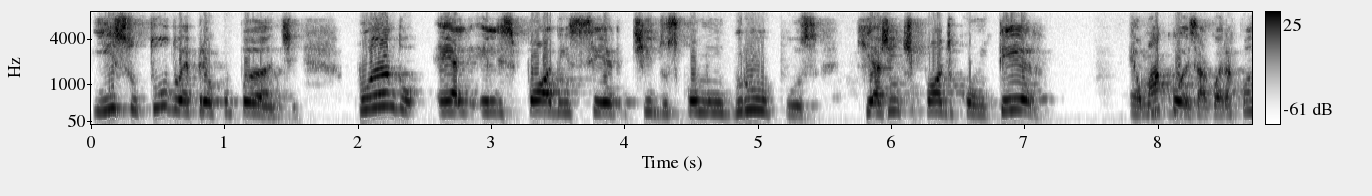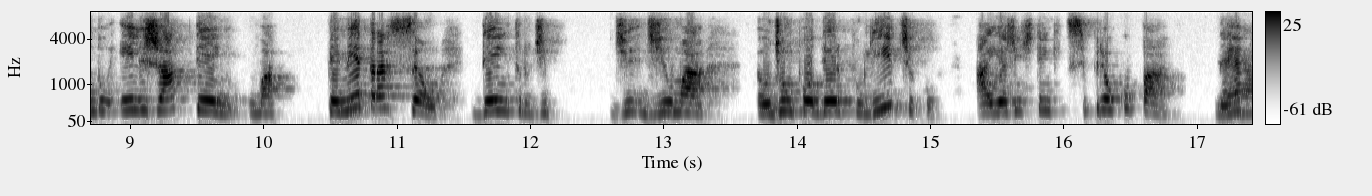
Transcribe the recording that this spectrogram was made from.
e isso tudo é preocupante, quando eles podem ser tidos como grupos que a gente pode conter, é uma coisa. Agora, quando eles já têm uma penetração dentro de, de, de, uma, de um poder político, aí a gente tem que se preocupar. Né?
